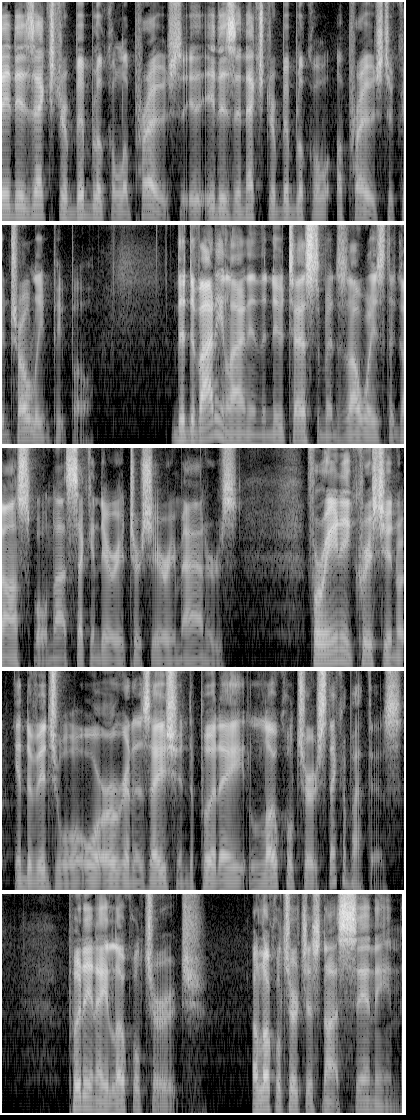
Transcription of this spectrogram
it is extra biblical approach. It is an extra biblical approach to controlling people. The dividing line in the New Testament is always the gospel, not secondary or tertiary matters. For any Christian individual or organization to put a local church, think about this putting a local church, a local church that's not sinning,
